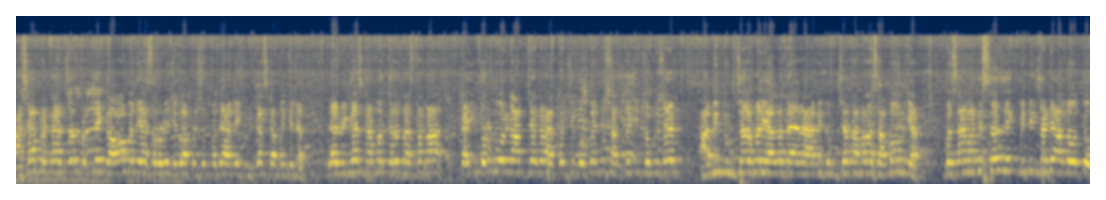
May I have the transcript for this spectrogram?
अशा प्रकारचं प्रत्येक गावामध्ये या सरोडे जिल्हा परिषदमध्ये आम्ही विकास कामं केल्यात. त्या विकास कामं करत असताना काही तरुण वर्ग आमच्याकडे आकर्षित होतो. आणि सांगतो की चौगु साहेब आम्ही तुमच्याबरोबर यायला तयार आहे. आम्ही तुमच्यात आम्हाला सामावून घ्या. बस साहेब आम्ही सहज एक मिटिंगसाठी आलो होतो.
